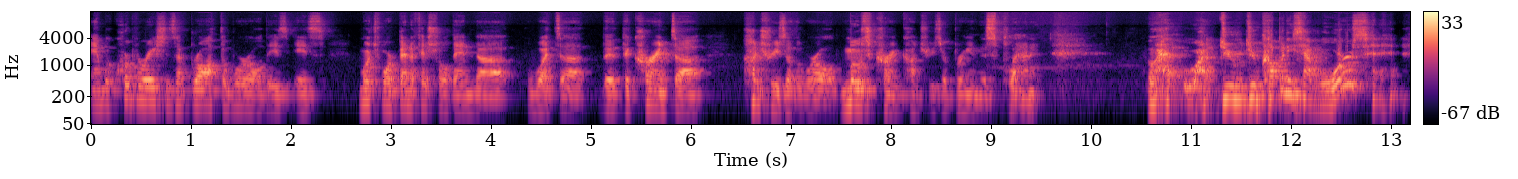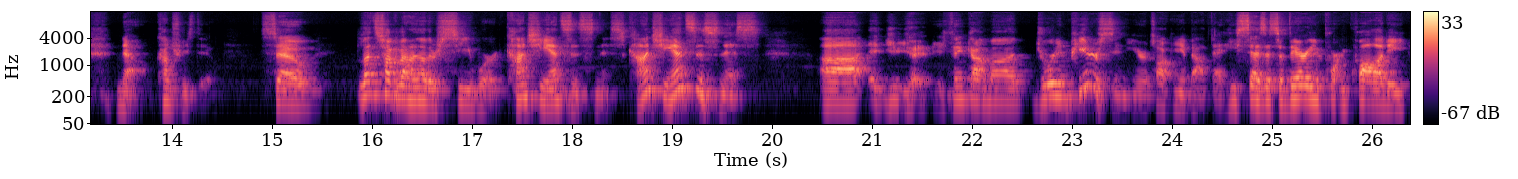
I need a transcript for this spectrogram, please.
and what corporations have brought the world is, is much more beneficial than uh, what uh, the, the current uh, countries of the world, most current countries, are bringing this planet. Do, do companies have wars? no, countries do. So let's talk about another C word conscientiousness. Conscientiousness. Uh, you, you, think I'm uh, Jordan Peterson here talking about that. He says it's a very important quality.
